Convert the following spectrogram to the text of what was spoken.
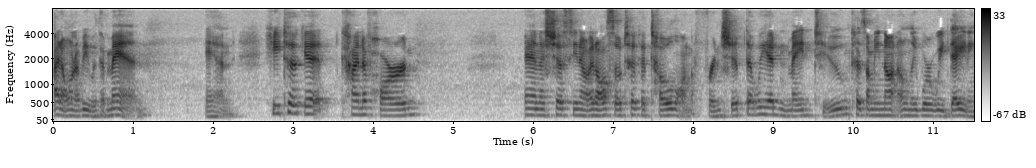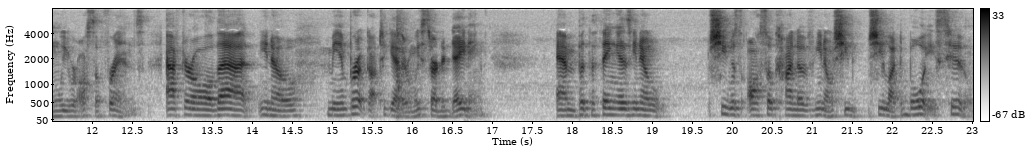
I don't want to be with a man. And he took it kind of hard. And it's just, you know, it also took a toll on the friendship that we had made too. Because, I mean, not only were we dating, we were also friends. After all that, you know, me and Brooke got together and we started dating. And, but the thing is, you know, she was also kind of, you know, she, she liked boys too.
